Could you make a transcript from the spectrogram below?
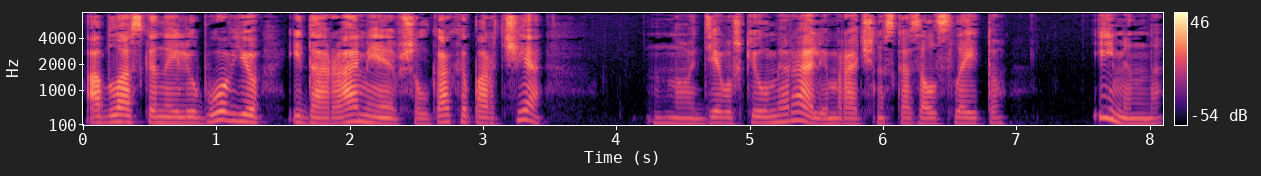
обласканной любовью и дарами в шелках и парче. Но девушки умирали, мрачно сказал Слейто. Именно.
